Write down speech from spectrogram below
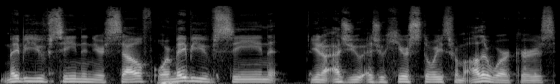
maybe you've seen in yourself, or maybe you've seen you know as you as you hear stories from other workers,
